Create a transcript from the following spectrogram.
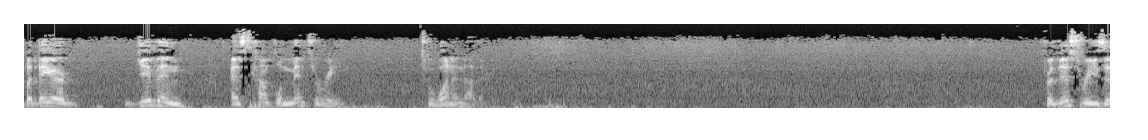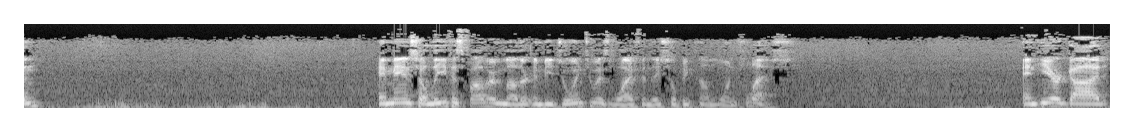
But they are given as complementary to one another. For this reason, A man shall leave his father and mother and be joined to his wife, and they shall become one flesh. And here God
